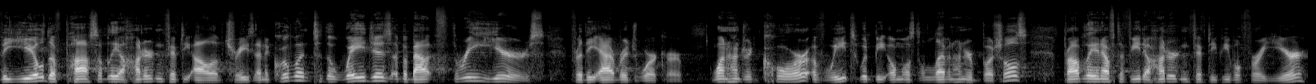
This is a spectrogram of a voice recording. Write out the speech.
the yield of possibly 150 olive trees, and equivalent to the wages of about three years for the average worker. 100 core of wheat would be almost 1,100 bushels, probably enough to feed 150 people for a year.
